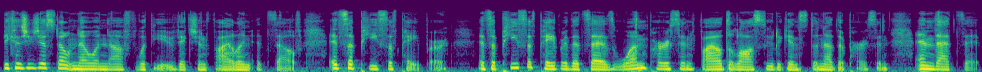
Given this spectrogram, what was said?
Because you just don't know enough with the eviction filing itself. It's a piece of paper. It's a piece of paper that says one person filed a lawsuit against another person, and that's it.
